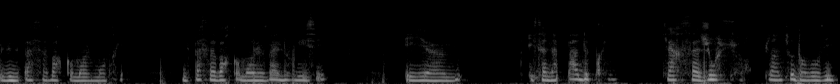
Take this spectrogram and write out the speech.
de ne pas savoir comment le montrer, de ne pas savoir comment le valoriser. Et, euh, et ça n'a pas de prix, car ça joue sur plein de choses dans vos vies.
